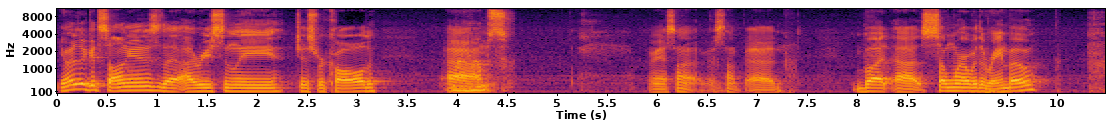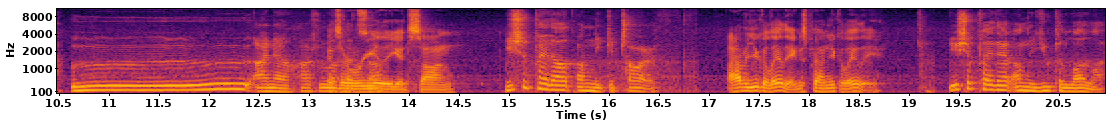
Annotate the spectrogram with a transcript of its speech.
You know what a good song is that I recently just recalled? My Um, humps. I mean, it's not it's not bad, but uh, somewhere over the rainbow. Ooh, I know. I love It's a really song. good song. You should play that on the guitar. I have a ukulele. I can just play on ukulele. You should play that on the ukulele.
